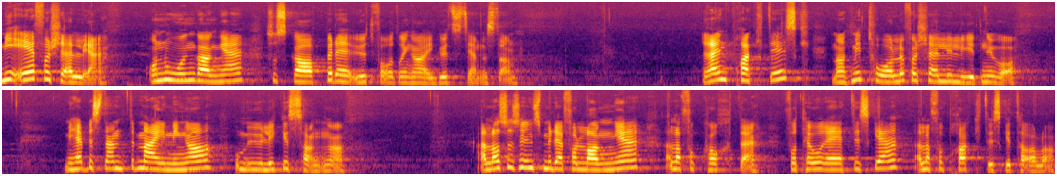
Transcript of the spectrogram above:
Vi er forskjellige, og noen ganger så skaper det utfordringer i gudstjenestene. Rent praktisk med at vi tåler forskjellig lydnivå. Vi har bestemte meninger om ulike sanger. Eller så syns vi det er for lange eller for korte, for teoretiske eller for praktiske taler.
